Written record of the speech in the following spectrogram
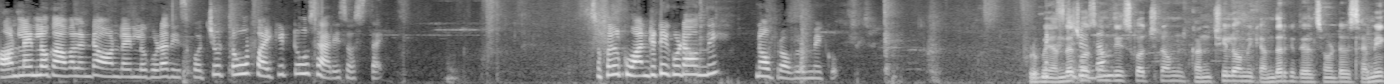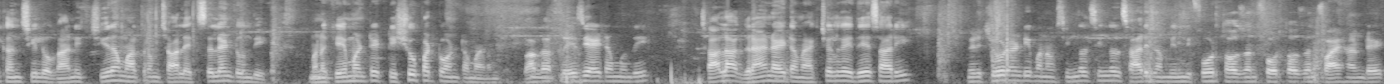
ఆన్లైన్లో కావాలంటే ఆన్లైన్లో కూడా తీసుకోవచ్చు. టూ ఫైవ్కి టూ శారీస్ వస్తాయి. సో ఫుల్ క్వాంటిటీ కూడా ఉంది. నో ప్రాబ్లం మీకు. ఇప్పుడు మీ అందరి కోసం. తీసుకొచ్చినాం. కంచిలో మీకు అందరికీ తెలిసి ఉంటుంది. సెమీ కంచిలో కానీ చీర మాత్రం చాలా ఎక్సలెంట్ ఉంది. మనకేమంటే టిష్యూ పట్టు అంటాం మేడం. బాగా క్రేజీ ఐటమ్ ఉంది. చాలా గ్రాండ్ ఐటమ్ యాక్చువల్గా ఇదే సారీ మీరు చూడండి మనం సింగిల్ సింగిల్ సారీస్ అమ్మింది. Four thousand four thousand five hundred.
